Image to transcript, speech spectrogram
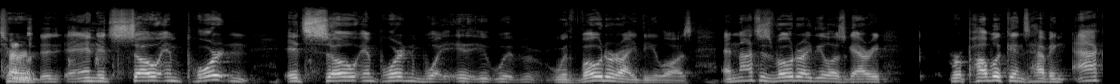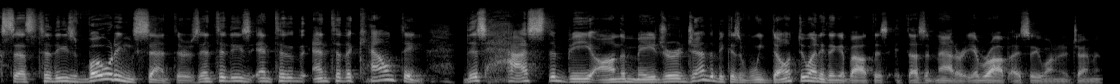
turned eh, and it's so important. It's so important wha- it- it- with, with voter id laws. And not just voter id laws gary republicans having access to these voting centers and to these and to and to the counting this has to be on the major agenda because if we don't do anything about this it doesn't matter yeah rob i see you wanted to chime in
